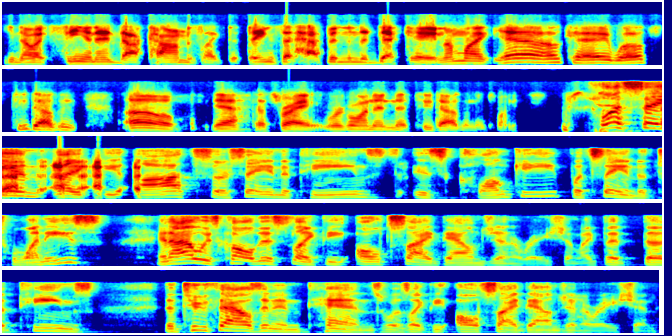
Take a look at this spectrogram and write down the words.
you know, like CNN.com is like the things that happened in the decade, and I'm like, yeah, okay, well, it's 2000. Oh, yeah, that's right, we're going into 2020. Plus, saying like the aughts or saying the teens is clunky, but saying the 20s, and I always call this like the alt side down generation, like the the teens. The 2010s was like the alt side down generation,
